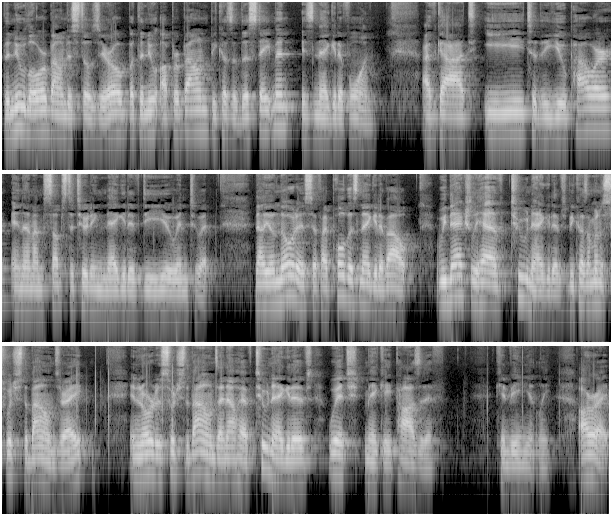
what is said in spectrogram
The new lower bound is still 0, but the new upper bound, because of this statement, is negative 1. I've got e to the u power, and then I'm substituting negative du into it. Now you'll notice if I pull this negative out, we'd actually have two negatives because I'm going to switch the bounds, right? And in order to switch the bounds, I now have two negatives, which make a positive, conveniently. All right.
